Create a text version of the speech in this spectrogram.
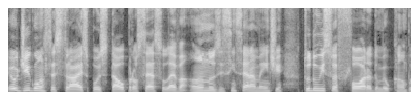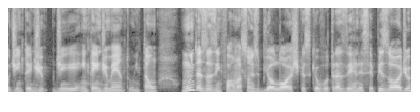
Eu digo ancestrais, pois tal processo leva anos e, sinceramente, tudo isso é fora do meu campo de, entendi de entendimento. Então, muitas das informações biológicas que eu vou trazer nesse episódio,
